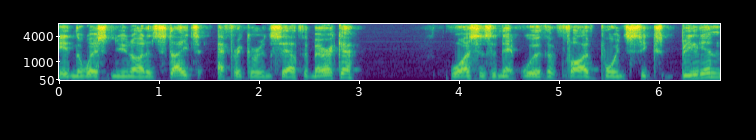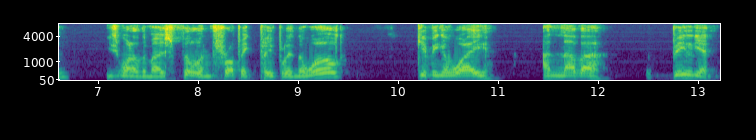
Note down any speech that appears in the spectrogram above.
in the Western United States, Africa, and South America. Weiss has a net worth of 5.6 billion. He's one of the most philanthropic people in the world, giving away another billion.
